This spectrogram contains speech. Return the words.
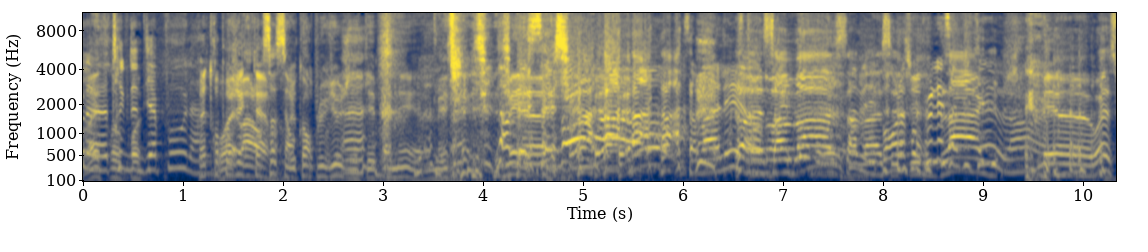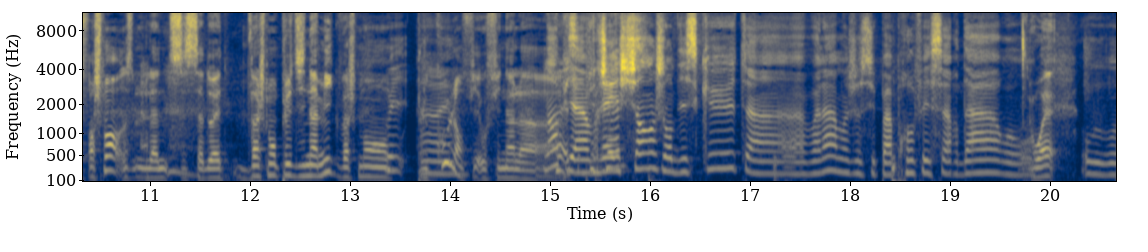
le, rétro- truc de diapo là Ouais, alors ça c'est encore plus vieux, Ah. j'étais pas né. mais Non, mais c'est bon, ça va aller. Ah, euh, ça va, ça Ah, va, bon, c'est on peut une les inviter. Mais euh, ouais, franchement, ça ça doit être vachement plus dynamique, vachement Oui, plus cool en au final. à- non puis il y a un vrai échange on discute voilà moi je suis pas professeur d'art ou, Ouais. ou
